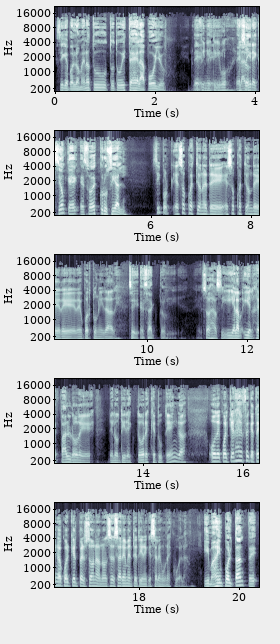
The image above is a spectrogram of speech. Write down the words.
Sí, que por lo menos tú, tú tuviste el apoyo Definitivo. de, la dirección, que eso es crucial. Sí, porque eso es cuestiones de, eso es cuestión de, de, de oportunidades. Sí, exacto. Eso es así. Y el, y el respaldo de, de los directores que tú tengas o de cualquier jefe que tenga cualquier persona, no necesariamente tiene que ser en una escuela. Y más importante,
